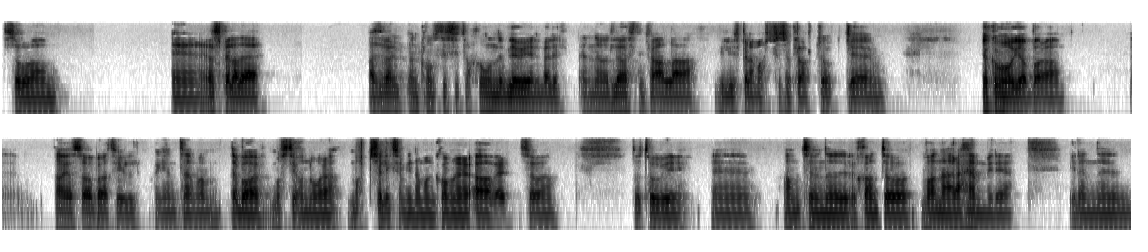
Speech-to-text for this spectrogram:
Så Eh, jag spelade Alltså det var en, en, konstig situation. Det blev ju en väldigt en nödlösning för alla ville ju spela matcher såklart. Och, eh, jag kommer ihåg jag bara eh, ja, jag sa bara till agenten man, jag bara måste ju ha några matcher liksom innan man kommer över. Så då tog vi eh, Almtuna. Skönt att vara nära hem i det, i den, eh,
